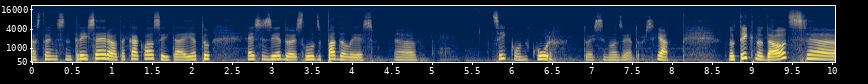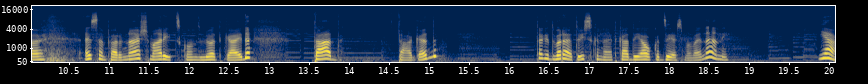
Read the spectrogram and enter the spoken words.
83 eiro, tā kā klausītāji, ja tu esi ziedojis, lūdzu padalies, uh, cik un kur tu esi noziedojis. Jā, nu tik nu daudz uh, esam parunājuši, Marītas kundze ļoti gaida. Tad, tagad, tagad varētu izskanēt kāda jauka dziesma, vai ne? Jā,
